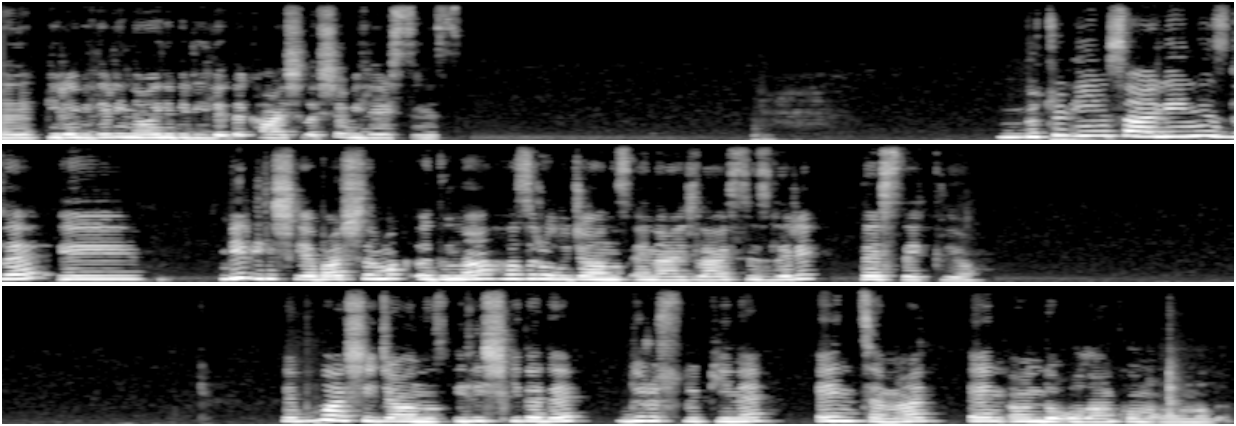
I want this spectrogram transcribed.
e, girebilir. Yine öyle biriyle de karşılaşabilirsiniz. bütün iyimserliğinizle e, bir ilişkiye başlamak adına hazır olacağınız enerjiler sizleri destekliyor. Ve bu başlayacağınız ilişkide de dürüstlük yine en temel, en önde olan konu olmalı.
